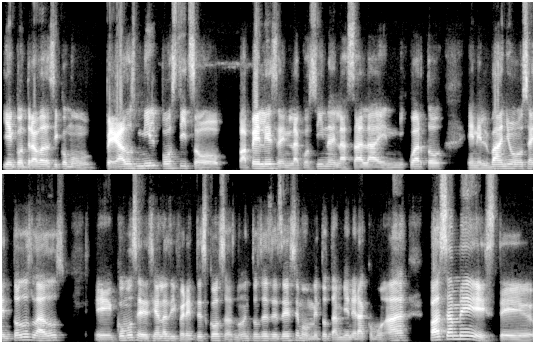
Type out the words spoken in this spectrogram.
y encontrabas así como pegados mil post-its o papeles en la cocina, en la sala, en mi cuarto, en el baño, o sea, en todos lados, eh, cómo se decían las diferentes cosas, ¿no? Entonces, desde ese momento también era como, ah, pásame este,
